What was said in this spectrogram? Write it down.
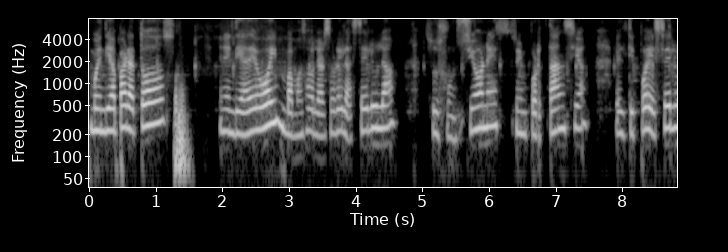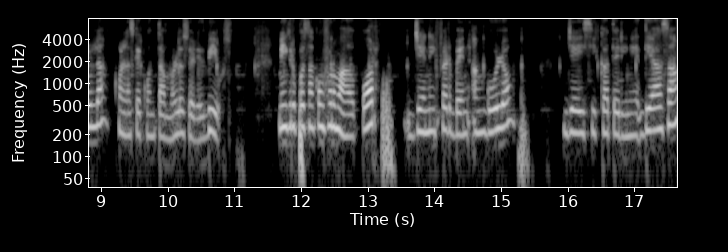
Buen día para todos. En el día de hoy vamos a hablar sobre la célula, sus funciones, su importancia, el tipo de célula con las que contamos los seres vivos. Mi grupo está conformado por Jennifer Ben Angulo, Jaycee Caterine Diaza,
